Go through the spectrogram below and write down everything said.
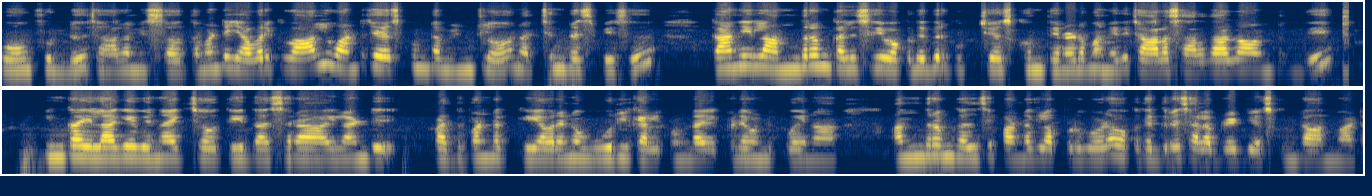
హోమ్ ఫుడ్ చాలా మిస్ అవుతాం. అంటే ఎవరికి వాళ్ళు వంట చేసుకుంటాం ఇంట్లో నచ్చిన రెసిపీస్ కానీ ఇలా అందరం కలిసి ఒక దగ్గర కుక్ చేసుకొని తినడం అనేది చాలా సరదాగా ఉంటుంది. ఇంకా ఇలాగే వినాయక చవితి దసరా ఇలాంటి పెద్ద పండగకి ఎవరైనా ఊర్లకి వెళ్ళకుండా ఇక్కడే ఉండిపోయినా అందరం కలిసి పండగలప్పుడు కూడా ఒక దగ్గరే సెలబ్రేట్ చేసుకుంటాం అన్నమాట.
